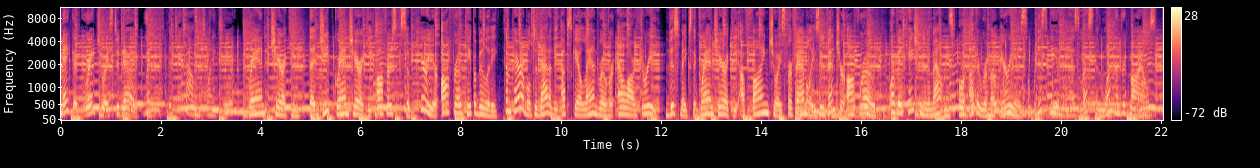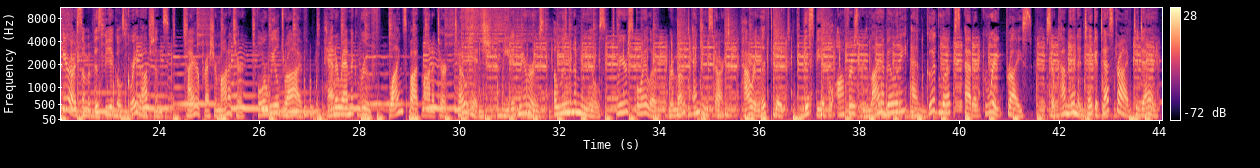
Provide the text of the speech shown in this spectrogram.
Make a great choice today with the 2022 Grand Cherokee. The Jeep Grand Cherokee offers superior off-road capability comparable to that of the upscale Land Rover LR3. This makes the Grand Cherokee a fine choice for families who venture off-road or vacation in the mountains or other remote areas. This vehicle has less than 100 miles. Here are some of this vehicle's great options. Tire pressure monitor, four-wheel drive, panoramic roof, blind spot monitor, tow hitch, heated mirrors, aluminum wheels, rear spoiler, remote engine start, power lift gate. This vehicle offers reliability and good looks at a great price. So come in and take a test drive today.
